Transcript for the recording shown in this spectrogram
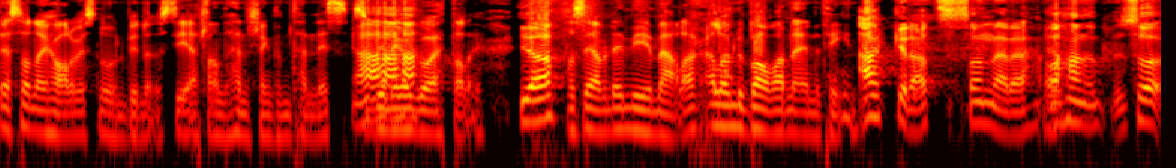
Det er sånn jeg har det hvis noen begynner å si et eller annet henslengt om tennis. Så begynner jeg å gå etter deg Ja, For å se om det er mye mer der, eller om det bare var den ene tingen. Akkurat, sånn er det. Og han, så,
